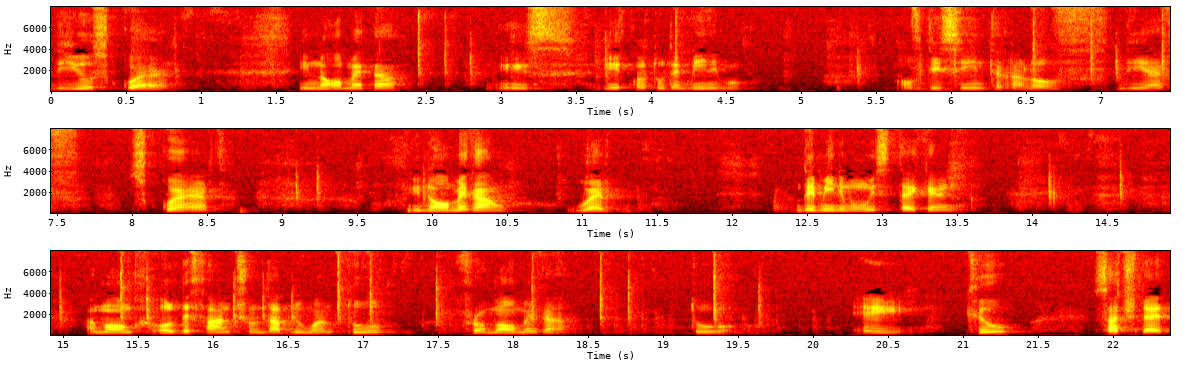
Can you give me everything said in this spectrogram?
du squared in omega is equal to the minimum of this integral of df squared in omega, where the minimum is taken among all the functions w12 from omega to aq, such that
